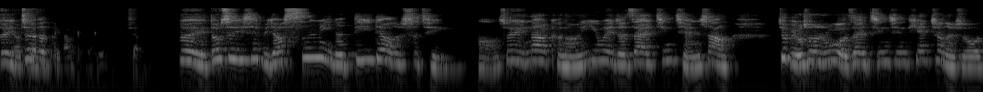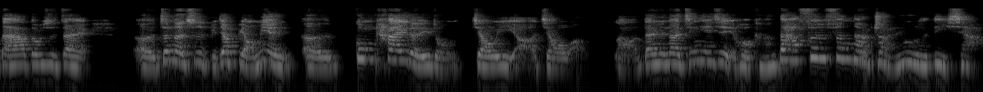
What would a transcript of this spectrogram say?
所以这个对，都是一些比较私密的、低调的事情啊。所以那可能意味着在金钱上，就比如说，如果在金星天秤的时候，大家都是在呃，真的是比较表面呃公开的一种交易啊、交往啊。但是那金天蝎以后，可能大家纷纷的转入了地下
